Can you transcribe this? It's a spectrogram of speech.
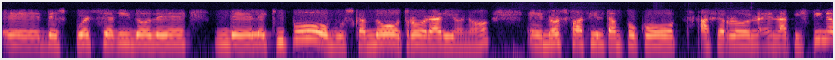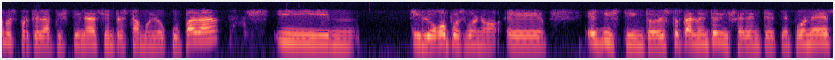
eh, después seguido de, del equipo o buscando otro horario, ¿no? Eh, no es fácil tampoco hacerlo en, la piscina, pues porque la piscina siempre está muy ocupada y, y luego, pues bueno, eh, es distinto, es totalmente diferente. Te pones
